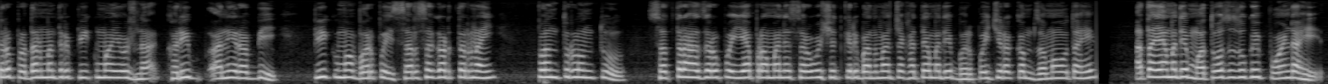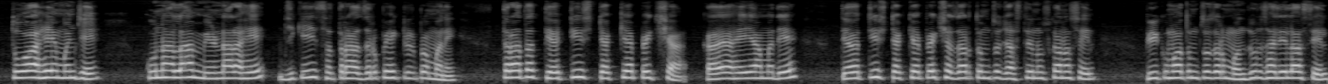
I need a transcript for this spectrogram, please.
तर प्रधानमंत्री पीक विमा योजना खरीप आणि रब्बी पीक विमा भरपाई सरसगट तर नाही पण परंतु सतरा हजार रुपये याप्रमाणे सर्व शेतकरी बांधवांच्या खात्यामध्ये भरपाईची रक्कम जमा होत आहे. आता यामध्ये महत्त्वाचा जो काही पॉईंट आहे तो आहे म्हणजे कुणाला मिळणार आहे जे की सतरा हजार रुपये हेक्टरप्रमाणे तर आता तेहतीस टक्क्यापेक्षा काय आहे यामध्ये? तेहतीस टक्क्यापेक्षा जर तुमचं जास्त नुकसान असेल पीक विमा तुमचं जर मंजूर झालेला असेल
